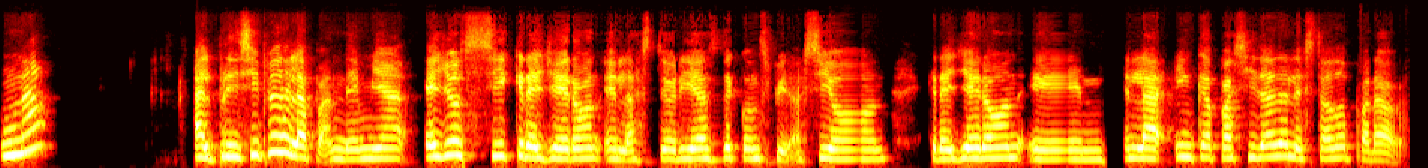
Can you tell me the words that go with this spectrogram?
una, al principio de la pandemia, ellos sí creyeron en las teorías de conspiración, creyeron en, en la incapacidad del Estado para,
